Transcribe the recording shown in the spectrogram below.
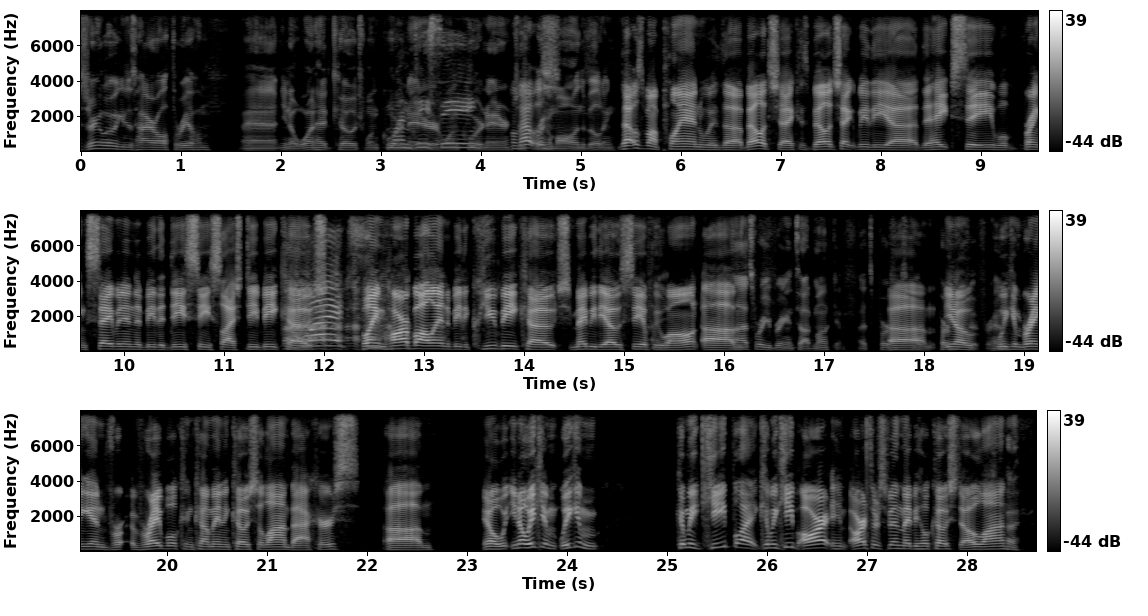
Is there any way we can just hire all three of them? And you know, one head coach, one coordinator, one, DC. coordinator. Well, just that bring was- them all in the building. That was my plan with uh, Belichick. Is Belichick be the uh, the HC? We'll bring Saban in to be the DC slash DB coach. What? Blame Harbaugh in to be the QB coach. Maybe the OC if we want. Um, that's where you bring in Todd Monken. That's perfect. um, perfect you know, fit for him. we can bring in Vr- Vrabel can come in and coach the linebackers. Um, you know, we- you know, we can we can can we keep like can we keep Art Arthur Smith? Maybe he'll coach the O line,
